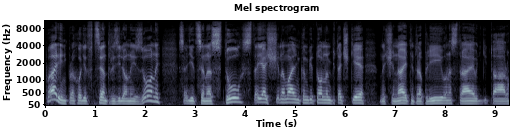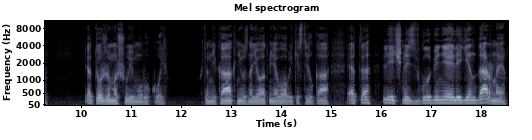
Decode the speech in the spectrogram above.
Парень проходит в центр зеленой зоны, садится на стул, стоящий на маленьком бетонном пятачке, начинает неторопливо настраивать гитару. Я тоже машу ему рукой. Хоть он никак не узнает меня в облике стрелка. Это личность в глубине легендарная.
